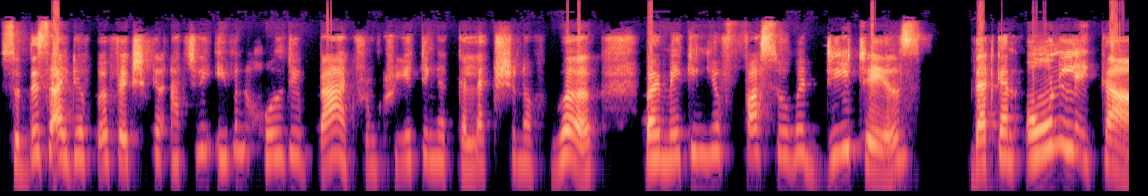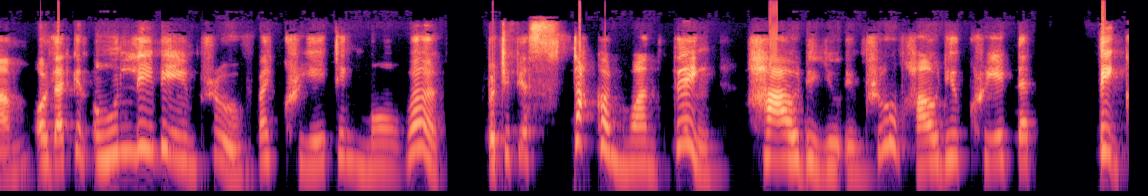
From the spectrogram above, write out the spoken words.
So this idea of perfection can actually even hold you back from creating a collection of work by making you fuss over details that can only come or that can only be improved by creating more work. But if you're stuck on one thing, how do you improve? How do you create that big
